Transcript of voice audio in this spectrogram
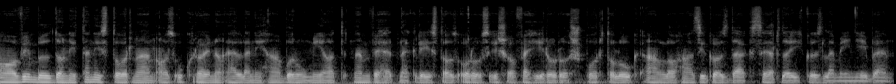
A Wimbledoni tenisztornán az Ukrajna elleni háború miatt nem vehetnek részt az orosz és a fehér orosz sportolók, áll a házigazdák szerdai közleményében.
